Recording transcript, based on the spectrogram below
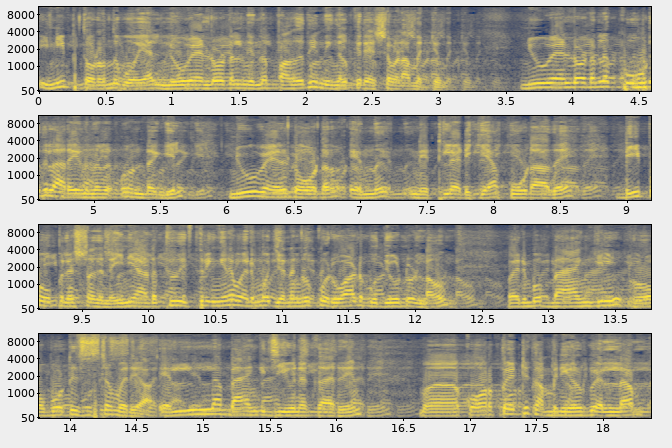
ഇനി തുടർന്ന് പോയാൽ ന്യൂ വേൾഡ് ഓർഡറിൽ നിന്ന് പകുതി നിങ്ങൾക്ക് രക്ഷപ്പെടാൻ പറ്റും. ന്യൂ വേൾഡ് ഓർഡറിൽ കൂടുതൽ അറിയണമെന്നുണ്ടെങ്കിൽ ന്യൂ വേൾഡ് ഓർഡർ എന്ന് നെറ്റിൽ അടിക്കുക കൂടാതെ ഡീപോപ്പുലേഷൻ അജണ്ട ഇനി അടുത്തത് ഇത്ര ഇങ്ങനെ വരുമ്പോൾ ജനങ്ങൾക്ക് ഒരുപാട് ബുദ്ധിമുട്ടുണ്ടാവും. വരുമ്പോൾ ബാങ്കിൽ റോബോട്ടിക് സിസ്റ്റം വരിക. എല്ലാ ബാങ്ക് ജീവനക്കാരെയും കോർപ്പറേറ്റ് കമ്പനികൾക്കും എല്ലാം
